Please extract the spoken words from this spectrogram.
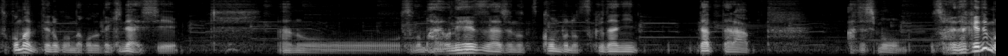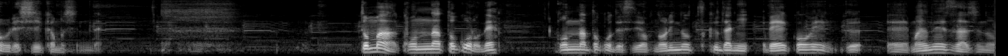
そこまで手の込んだことできないしあのー、そのマヨネーズ味の昆布の佃煮だったら私もうそれだけでも嬉しいかもしんない。とまあこんなところね。こんなとこですよ。海苔の佃煮。ベーコンエッグ、えー、マヨネーズ味の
